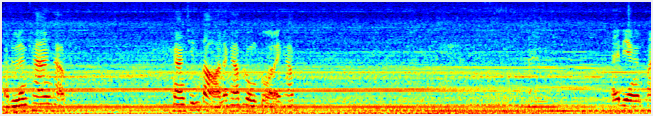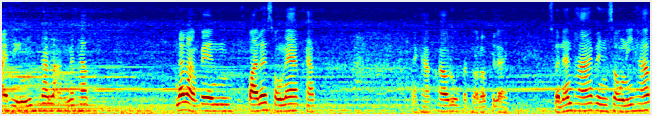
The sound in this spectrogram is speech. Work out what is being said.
มาดูด้านข้างครับ งานชิ้นต่อนะครับลงตัวเลยครับให้เรียงกันไปถึงด้านหลังนะครับ ด้านหลังเป็นสปอยเลอร์ทรงแนบครับ นะครับ เข้ารูปกับตัวรถไปเลย ส่วนด้านท้ายเป็นทรงนี้ครับ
